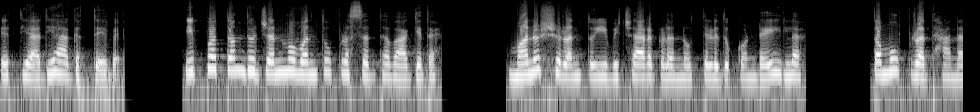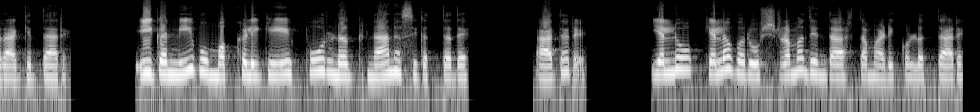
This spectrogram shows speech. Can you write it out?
ಇತ್ಯಾದಿ ಆಗುತ್ತೇವೆ. ಇಪ್ಪತ್ತೊಂದು ಜನ್ಮವಂತೂ ಪ್ರಸಿದ್ಧವಾಗಿದೆ. ಮನುಷ್ಯರಂತೂ ಈ ವಿಚಾರಗಳನ್ನು ತಿಳಿದುಕೊಂಡೇ ಇಲ್ಲ. ತಮು ಪ್ರಧಾನರಾಗಿದ್ದಾರೆ. ಈಗ ನೀವು ಮಕ್ಕಳಿಗೆ ಪೂರ್ಣ ಜ್ಞಾನ ಸಿಗುತ್ತದೆ. ಆದರೆ ಎಲ್ಲೋ ಕೆಲವರು ಶ್ರಮದಿಂದ ಅರ್ಥ ಮಾಡಿಕೊಳ್ಳುತ್ತಾರೆ.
